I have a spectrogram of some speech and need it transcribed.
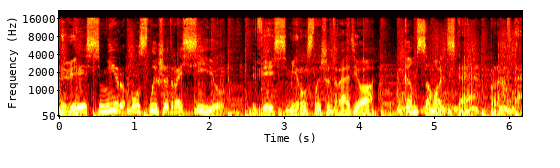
Весь мир услышит Россию. Весь мир услышит радио «Комсомольская правда».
